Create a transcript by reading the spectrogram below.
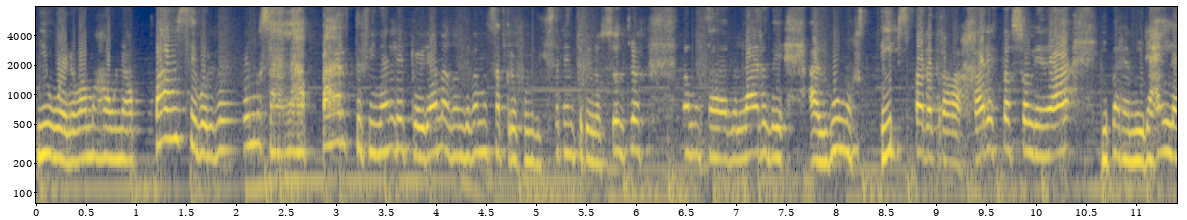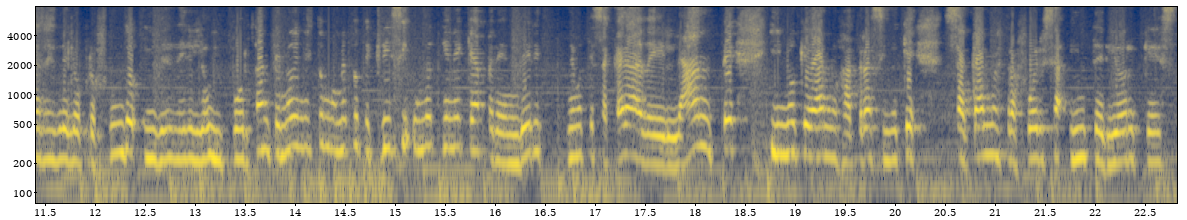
Y bueno, vamos a una pausa y volvemos a la parte final del programa donde vamos a profundizar entre nosotros, vamos a hablar de algunos tips para trabajar esta soledad y para mirarla desde lo profundo y desde lo importante. ¿no? En estos momentos de crisis uno tiene que aprender y tenemos que sacar adelante y no quedarnos atrás, sino que sacar nuestra fuerza interior que es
